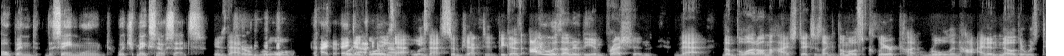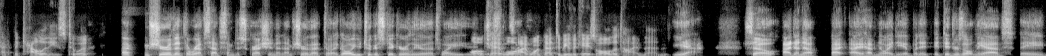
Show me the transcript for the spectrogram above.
opened the same wound, which makes no sense. Is that a rule? I, I, or, did, I or is that was that subjective? Because I was under the impression that the blood on the high sticks is like the most clear cut rule in high. I didn't know there was technicalities to it. I'm sure that the refs have some discretion, and I'm sure that they're like, "Oh, you took a stick earlier, that's why." Well, okay, just, well, like, I want that to be the case all the time then. Yeah. So I don't know. I, I have no idea, but it, it did result in the Avs a,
